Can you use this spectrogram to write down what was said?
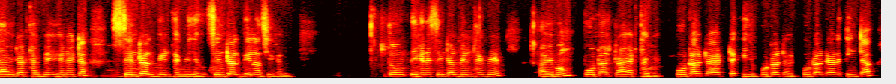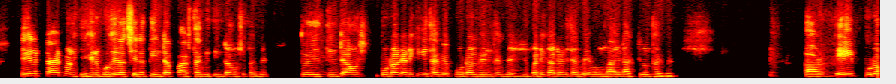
ডায়ামিটার থাকবে। এখানে একটা সেন্ট্রাল ভেন থাকবে। দেখো সেন্ট্রাল ভেন আছে এখানে। তো এখানে সেন্ট্রাল ভেন থাকবে এবং পোর্টাল ট্রায়াড থাকবে। পোর্টাল যে পোর্টাল ট্রায়াড পোর্টাল ট্রায়াডে তিনটা, এখানে ট্রায়াড মানে কি? এখানে বোঝা যাচ্ছে এটা তিনটা পার্ট থাকবে, তিনটা অংশ থাকবে। তো এই তিনটা পোর্টাল ট্রায়াডে কি কি থাকবে? পোর্টাল ভেন থাকবে হেপাটিক আর্টারি থাকবে এবং বাইল ডাক্টিউল থাকবে। আর এই পুরো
